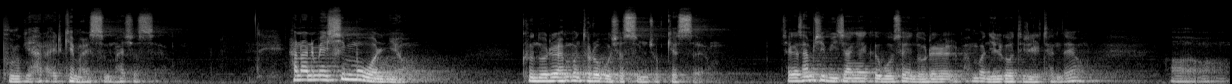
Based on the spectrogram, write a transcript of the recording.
부르게 하라. 이렇게 말씀하셨어요. 하나님의 신모원녀. 그 노래를 한번 들어보셨으면 좋겠어요. 제가 32장의 그 모세의 노래를 한번 읽어 드릴 텐데요. 어,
